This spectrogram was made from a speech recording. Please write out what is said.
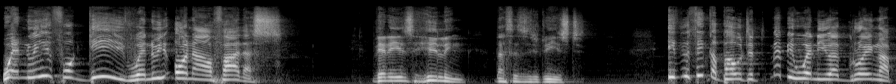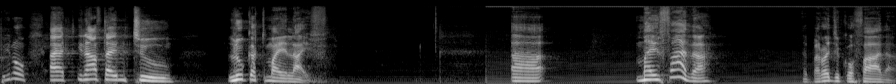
When we forgive, when we honor our fathers, there is healing that is released. If you think about it, maybe when you are growing up, you know, I had enough time to look at my life. Uh, my father, the biological father,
